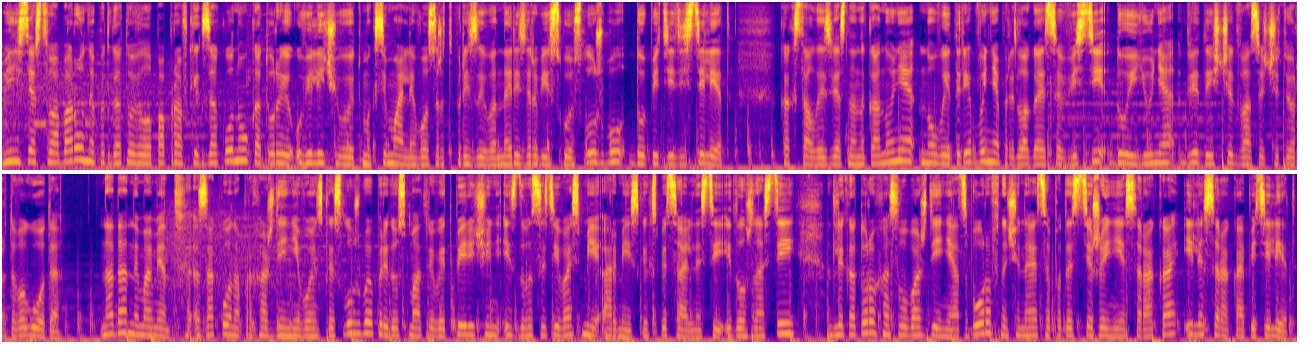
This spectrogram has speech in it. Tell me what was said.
Министерство обороны подготовило поправки к закону, которые увеличивают максимальный возраст призыва на резервистскую службу до 50 лет. Как стало известно накануне, новые требования предлагается ввести до июня 2024 года. На данный момент закон о прохождении воинской службы предусматривает перечень из 28 армейских специальностей и должностей, для которых освобождение от сборов начинается по достижении 40 или 45 лет.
